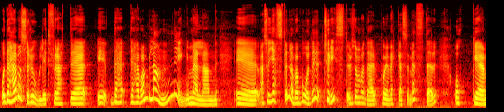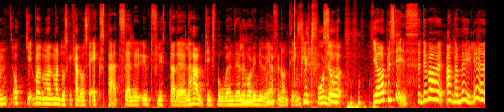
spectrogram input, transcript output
Och det här var så roligt för att eh, eh, det, här, det här var en blandning mellan, eh, alltså gästerna var både turister som var där på en veckas semester och, eh, och vad man, man då ska kalla oss för expats eller utflyttade eller halvtidsboende eller vad vi nu är för någonting. Flyttfåglar. Så, ja, precis. Det var alla möjliga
